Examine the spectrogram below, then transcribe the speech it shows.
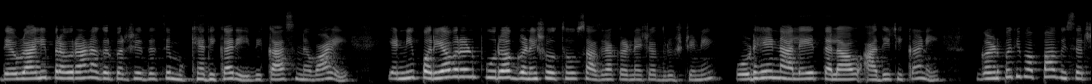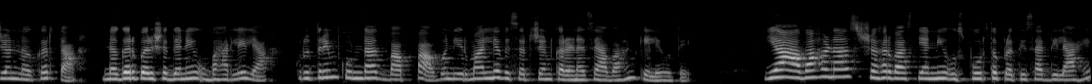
देवळाली प्रवरा नगर परिषदेचे मुख्याधिकारी विकास नवाळे यांनी पर्यावरणपूरक गणेशोत्सव साजरा करण्याच्या दृष्टीने ओढे नाले तलाव आदी ठिकाणी गणपती बाप्पा विसर्जन न करता नगर परिषदेने उभारलेल्या कृत्रिम कुंडात बाप्पा व निर्माल्य विसर्जन करण्याचे आवाहन केले होते. या आवाहनास शहरवासियांनी उत्स्फूर्त प्रतिसाद दिला आहे.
